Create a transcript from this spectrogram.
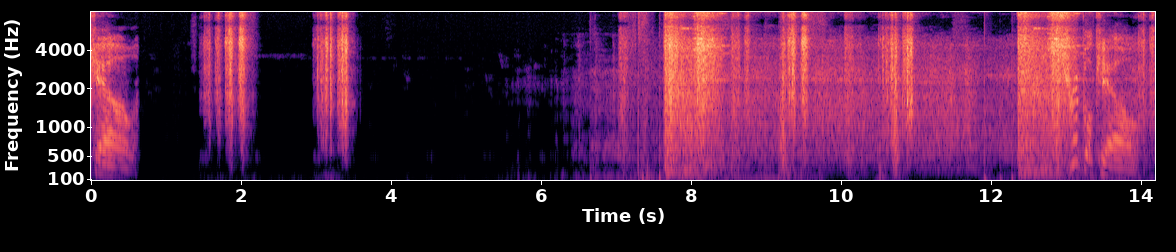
kill. Triple kill.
